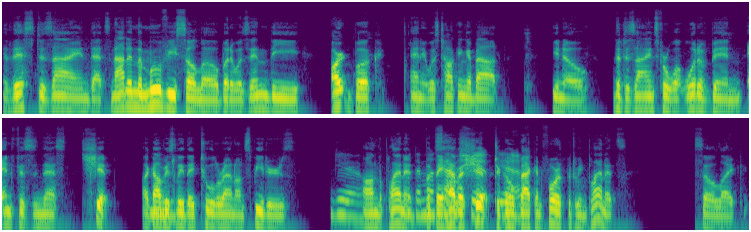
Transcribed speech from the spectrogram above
this design that's not in the movie solo, but it was in the art book, and it was talking about, you know, the designs for what would have been Enfys Nest ship. Like mm. obviously they tool around on speeders Yeah. on the planet, they but they have have a a ship, ship, to yeah. go back and forth between planets. So like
